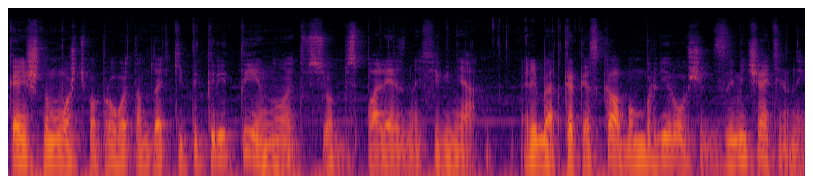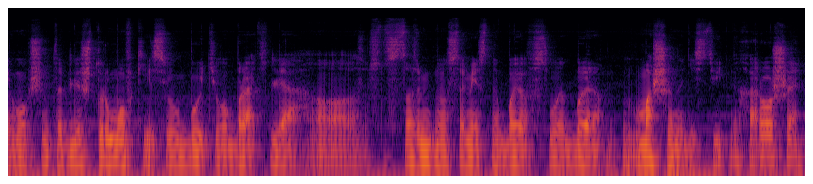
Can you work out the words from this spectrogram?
конечно, можете попробовать там дать какие-то криты, но это все бесполезная фигня. Ребят, как я сказал, бомбардировщик замечательный. В общем-то, для штурмовки, если вы будете его брать для э, совместных боев в свой БР, машина действительно хорошая.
